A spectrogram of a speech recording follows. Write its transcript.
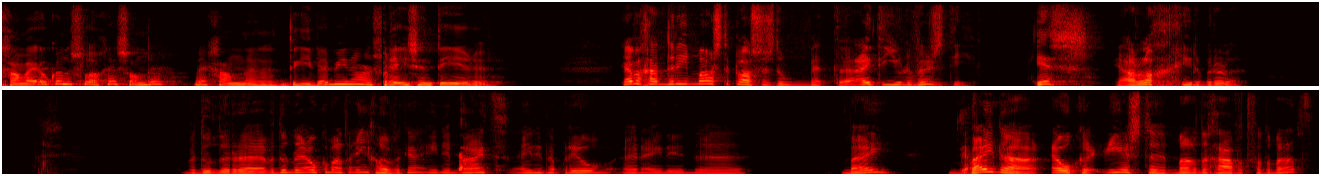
gaan wij ook aan de slag, hè Sander? Wij gaan drie webinars presenteren. Ja, we gaan drie masterclasses doen met eh, IT University. Yes. Ja, lachen, gieren, brullen. We doen, er, eh, we doen er elke maand één, geloof ik. Hè? Eén in maart, één in april en één in eh, mei. Ja. Bijna elke eerste maandagavond van de maand.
